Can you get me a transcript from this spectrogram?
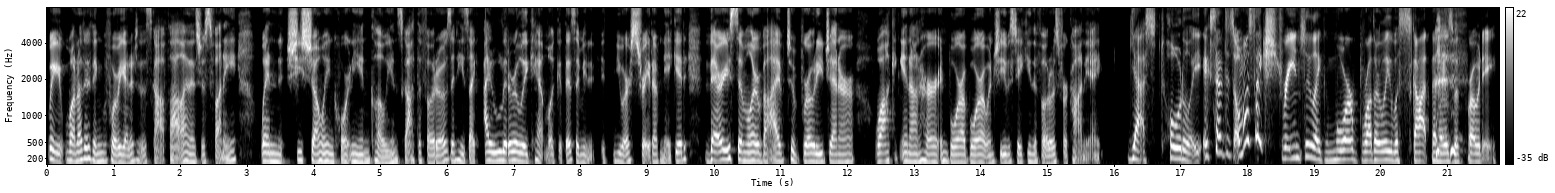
Wait, one other thing before we get into the Scott plotline that's just funny. When she's showing Kourtney and Khloé and Scott the photos, and he's like, I literally can't look at this. I mean, it, you are straight up naked. Very similar vibe to Brody Jenner walking in on her in Bora Bora when she was taking the photos for Kanye. Yes, totally. Except it's almost like strangely like more brotherly with Scott than it is with Brody.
